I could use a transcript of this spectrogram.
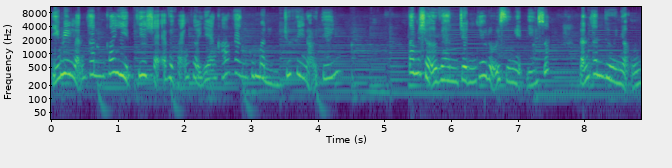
diễn viên Lãnh Thanh có dịp chia sẻ về khoảng thời gian khó khăn của mình trước khi nổi tiếng. Tâm sự về hành trình theo đuổi sự nghiệp diễn xuất, Lãnh Thanh thừa nhận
